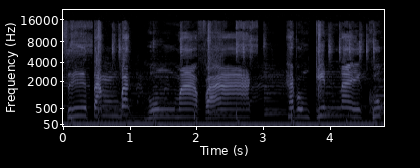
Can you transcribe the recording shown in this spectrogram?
ซื้อตำบักหุงมาฝาก ให้ผมกินในคุก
